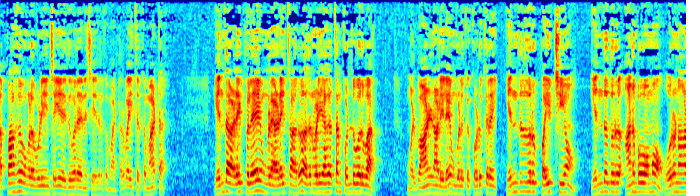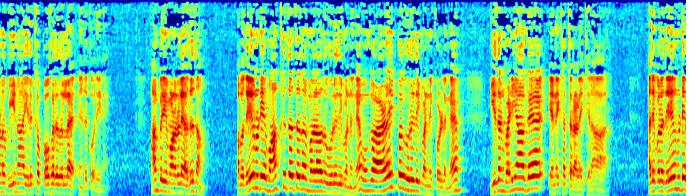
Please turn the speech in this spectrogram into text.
தப்பாக உங்களை ஊழியம் செய்ய இதுவரை என்ன செய்திருக்க மாட்டார் வைத்திருக்க மாட்டார். எந்த அழைப்பிலே உங்களை அழைத்தாரோ அதன் வழியாகத்தான் கொண்டு வருவார். உங்கள் வாழ்நாளிலே உங்களுக்கு கொடுக்கிற எந்ததொரு பயிற்சியும் எந்ததொரு அனுபவமோ ஒரு நாளும் வீணா இருக்க போகிறதில்ல என்று கூறினேன். ஆம்பரியமானவர்களே அதுதான். அப்ப தேவனுடைய வாக்கு தத்துவத்தை முதலாவது உறுதி பண்ணுங்க உங்க அழைப்பை உறுதி பண்ணிக்கொள்ளுங்க இதன் வழியாக என்னை கத்தர் அழைக்கிறார். அதே போல தேவனுடைய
